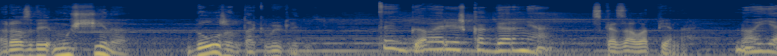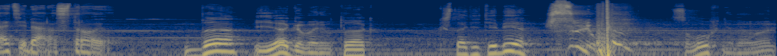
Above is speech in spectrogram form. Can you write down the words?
Разве мужчина должен так выглядеть? Ты говоришь как горняк, Сказала Пена. но я тебя расстрою. Да, я говорю так. Кстати, тебе слух не давали.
